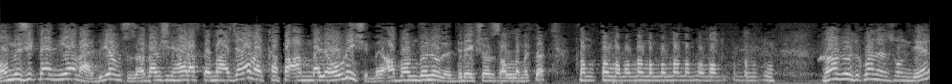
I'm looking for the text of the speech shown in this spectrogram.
O müzikler niye var biliyor musunuz? Adam şimdi her hafta macera var kapı ambale olduğu için abandone oluyor direksiyon sallamakta. Ne yapıyorduk lan en son diye?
